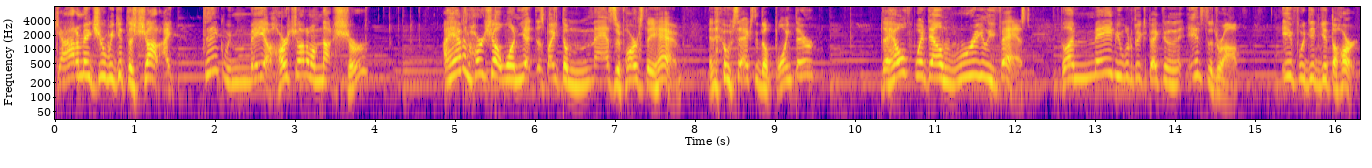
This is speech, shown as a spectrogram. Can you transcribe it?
gotta make sure we get the shot. I think we may have heart shot him, I'm not sure. I haven't heart shot one yet, despite the massive hearts they have, and that was actually the point there. The health went down really fast, though I maybe would have expected an insta drop if we did get the heart.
